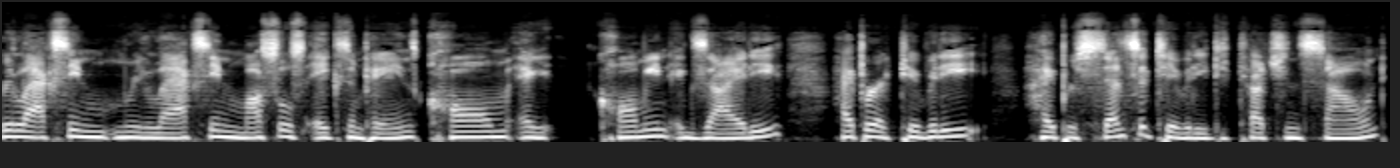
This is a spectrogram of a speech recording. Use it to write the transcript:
Relaxing, relaxing muscles, aches and pains. Calm, a, calming anxiety, hyperactivity, hypersensitivity to touch and sound.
